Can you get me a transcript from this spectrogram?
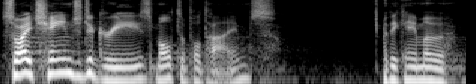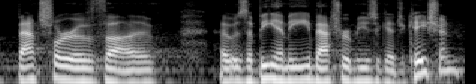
So I changed degrees multiple times. I became a Bachelor of, uh, it was a BME, Bachelor of Music Education.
